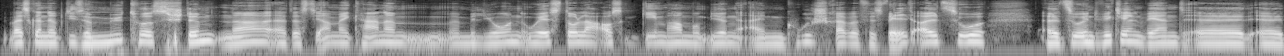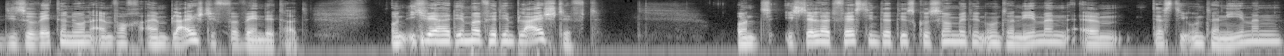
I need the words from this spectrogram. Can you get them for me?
ich weiß gar nicht, ob dieser Mythos stimmt, ne, dass die Amerikaner Millionen US-Dollar ausgegeben haben, um irgendeinen Kugelschreiber fürs Weltall zu, äh, zu entwickeln, während äh, äh die Sowjetunion einfach einen Bleistift verwendet hat. Und ich wäre halt immer für den Bleistift. Und ich stelle halt fest in der Diskussion mit den Unternehmen, ähm, dass die Unternehmen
